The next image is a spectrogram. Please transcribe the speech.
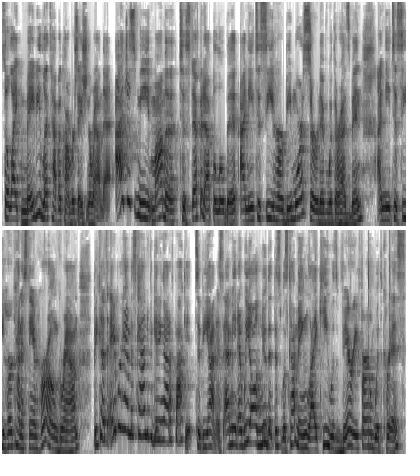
So like maybe let's have a conversation around that. I just need mama to step it up a little bit. I need to see her be more assertive with her husband. I need to see her kind of stand her own ground because Abraham is kind of getting out of pocket, to be honest. I mean, and we all knew that this was coming. Like he was very firm with Chris.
